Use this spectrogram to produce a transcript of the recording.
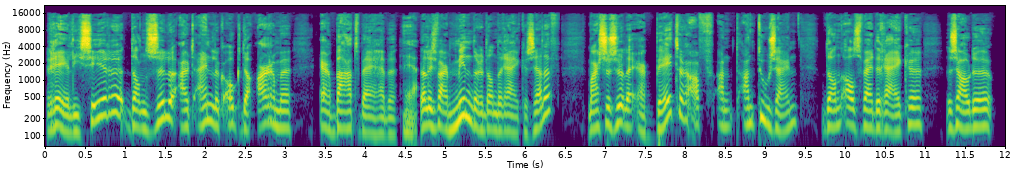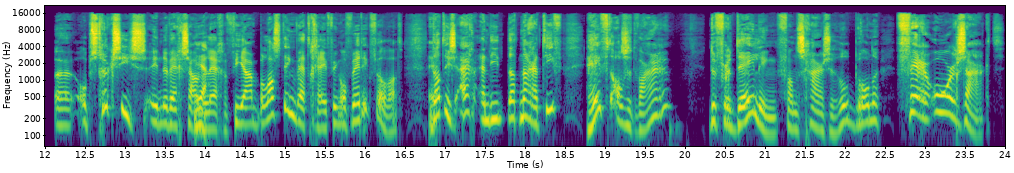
realiseren. Dan zullen uiteindelijk ook de armen er baat bij hebben. Ja. Weliswaar minder dan de rijken zelf. Maar ze zullen er beter af aan, aan toe zijn dan als wij de rijken zouden uh, obstructies in de weg zouden Ja. leggen via een belastingwetgeving of weet ik veel wat. Dat is eigenlijk, en die, dat narratief heeft als het ware de verdeling van schaarse hulpbronnen veroorzaakt.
